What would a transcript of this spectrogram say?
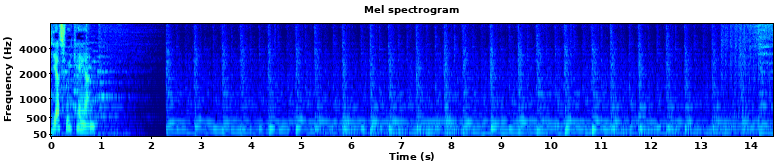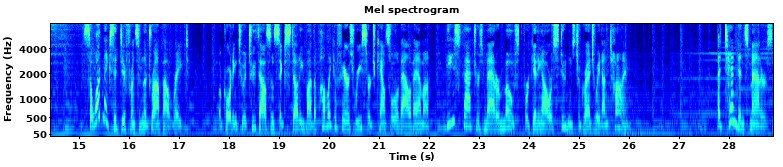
yes, we can. So, what makes a difference in the dropout rate? According to a 2006 study by the Public Affairs Research Council of Alabama, these factors matter most for getting our students to graduate on time. Attendance matters.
